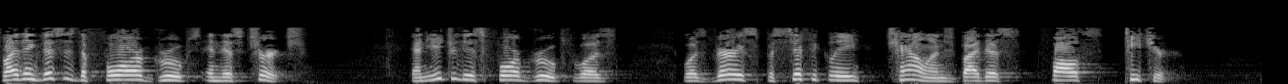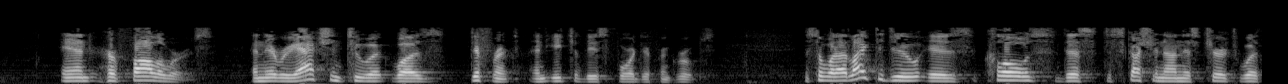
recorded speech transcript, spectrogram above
So I think this is the four groups in this church. And each of these four groups was, was very specifically challenged by this false teacher and her followers. And their reaction to it was different in each of these four different groups. So what I'd like to do is close this discussion on this church with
